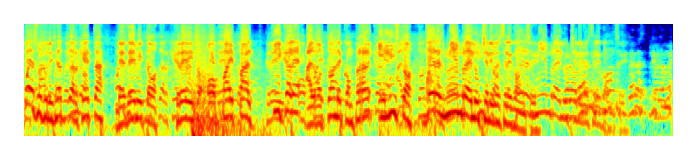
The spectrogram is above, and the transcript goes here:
Puedes utilizar tu tarjeta de débito, crédito o PayPal. Pícale al botón de comprar y listo. Ya eres miembro de Lucha Libre Selegonce. miembro de Lucha Libre. Espera, explícame.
